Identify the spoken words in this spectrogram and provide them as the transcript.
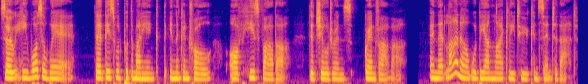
So he was aware that this would put the money in, in the control of his father, the children's grandfather, and that Lana would be unlikely to consent to that.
